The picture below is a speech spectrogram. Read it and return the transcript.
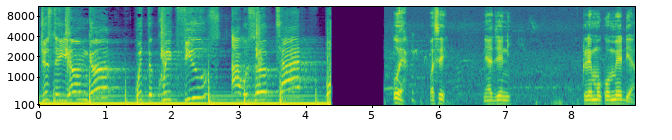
Just a young gun with a quick fuse. I was uptight. Oya, wase, ni ajeni. Clemo Comedian.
